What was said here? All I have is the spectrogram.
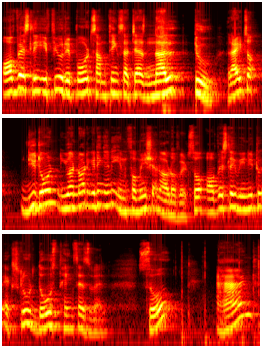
obviously if you report something such as null 2 right? So you don't you are not getting any information out of it. So obviously we need to exclude those things as well. So and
